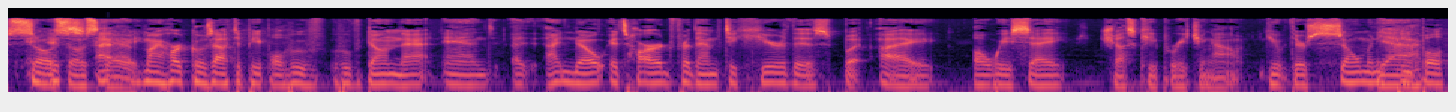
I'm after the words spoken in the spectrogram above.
so It's- so scary I- my heart goes out to people who've who've done that, and I, I know it's hard for them to hear this, but I always say just keep reaching out. You, there's so many Yeah. people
